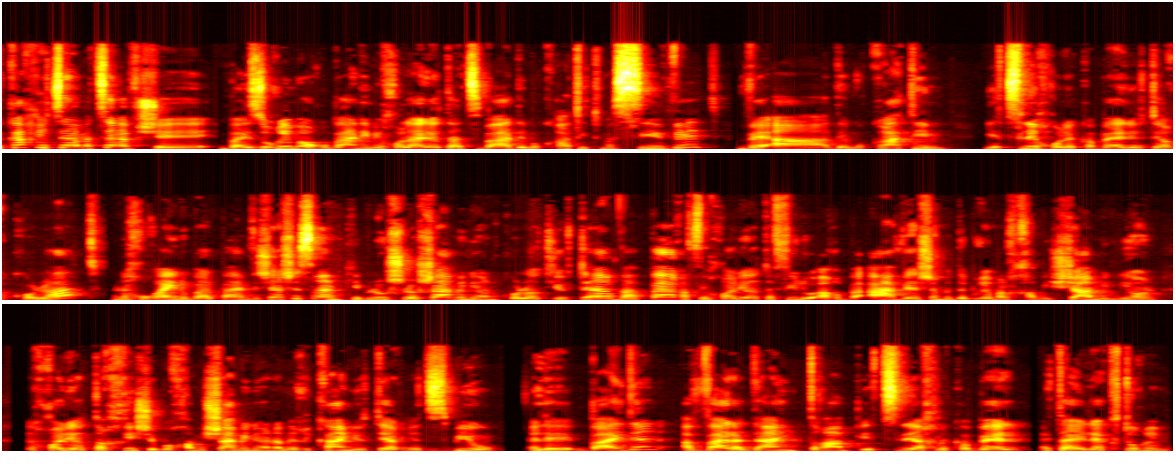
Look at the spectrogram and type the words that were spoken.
וכך יוצא המצב שבאזורים האורבניים יכולה להיות הצבעה דמוקרטית מסיבית והדמוקרטים יצליחו לקבל יותר קולות, אנחנו ראינו ב-2016 הם קיבלו שלושה מיליון קולות יותר והפער אף יכול להיות אפילו ארבעה ויש שם מדברים על חמישה מיליון, יכול להיות תרחיש שבו חמישה מיליון אמריקאים יותר יצביעו לביידן אבל עדיין טראמפ יצליח לקבל את האלקטורים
